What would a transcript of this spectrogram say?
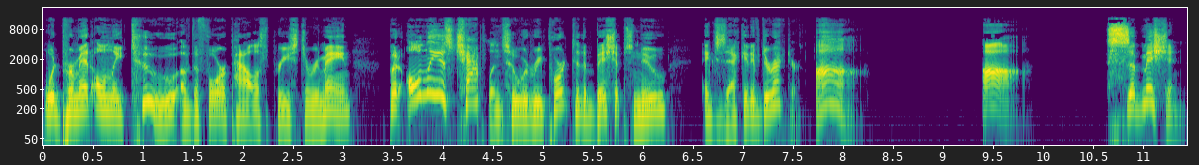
would permit only two of the four Paulist priests to remain, but only as chaplains who would report to the bishop's new executive director. Ah. Ah. Submission.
